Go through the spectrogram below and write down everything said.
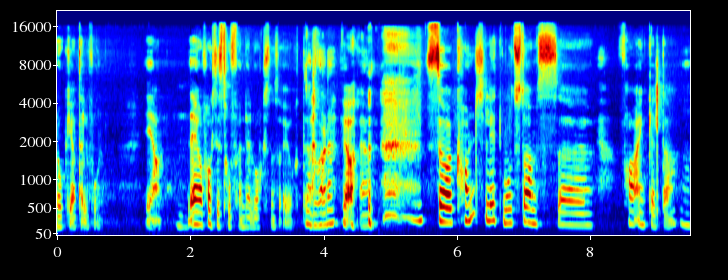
Nokia-telefon igjen. Mm. Jeg har faktisk truffet en del voksne som har gjort det. det, var det? Ja. ja. Så kanskje litt motstrøms uh, fra enkelte. Mm.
